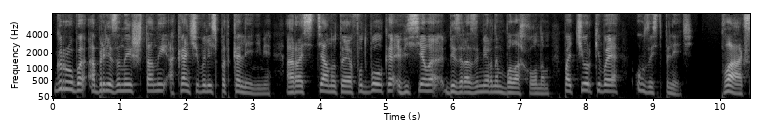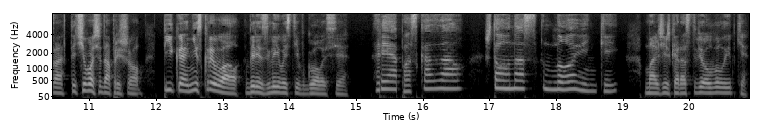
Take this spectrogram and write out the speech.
грубо обрезанные штаны оканчивались под коленями, а растянутая футболка висела безразмерным балахоном, подчеркивая узость плеч. «Плакса, ты чего сюда пришел?» Пика не скрывал березливости в голосе. «Репа сказал, что у нас новенький». Мальчишка расцвел в улыбке.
